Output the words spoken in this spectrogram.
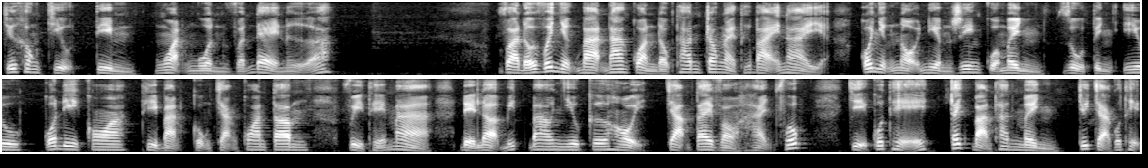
chứ không chịu tìm ngoạn nguồn vấn đề nữa. Và đối với những bạn đang còn độc thân trong ngày thứ bảy này, có những nỗi niềm riêng của mình, dù tình yêu có đi qua thì bạn cũng chẳng quan tâm. Vì thế mà, để lỡ biết bao nhiêu cơ hội chạm tay vào hạnh phúc, chỉ có thể trách bản thân mình, chứ chả có thể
